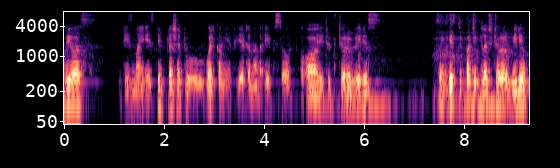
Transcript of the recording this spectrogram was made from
viewers, it is my esteemed pleasure to welcome you to yet another episode of our YouTube tutorial videos. So in this particular tutorial video,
